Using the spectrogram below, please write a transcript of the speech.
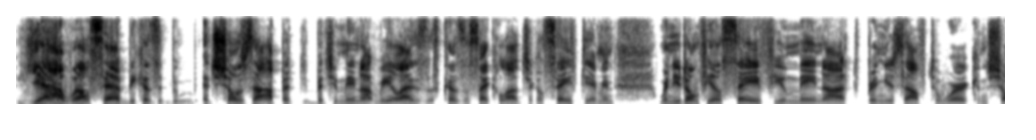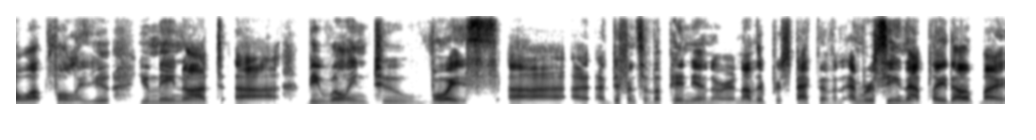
Yeah, well said. Because it, it shows up, but but you may not realize this because of psychological safety. I mean, when you don't feel safe, you may not bring yourself to work and show up fully. You you may not uh, be willing to voice uh, a, a difference of opinion or another perspective, and and we're seeing that played out by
